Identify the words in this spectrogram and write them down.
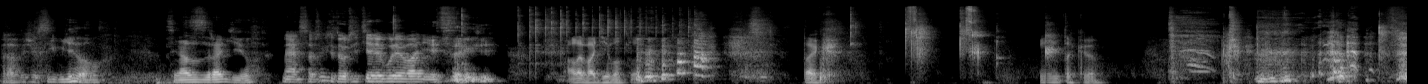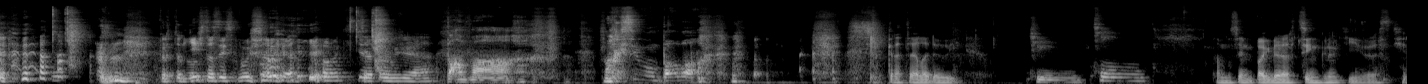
Právě, že jsi ji udělal. Jsi nás zradil. Ne, já jsem řekl, že to určitě nebude vadit, takže... Ale vadilo to. tak. No, tak jo. Proto Vidíš, to si způsobil. Jo, určitě za to můžu já. Pava. Maximum pava. Sakra, to je ledový. Čín. Tam musím pak dodat cinknutí prostě.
